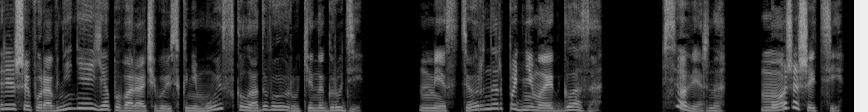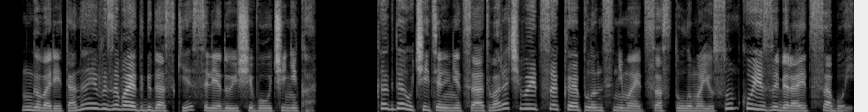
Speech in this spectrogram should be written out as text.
Решив уравнение, я поворачиваюсь к нему и складываю руки на груди. Мисс Тёрнер поднимает глаза. «Все верно. Можешь идти», — говорит она и вызывает к доске следующего ученика. Когда учительница отворачивается, Кэплан снимает со стула мою сумку и забирает с собой.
